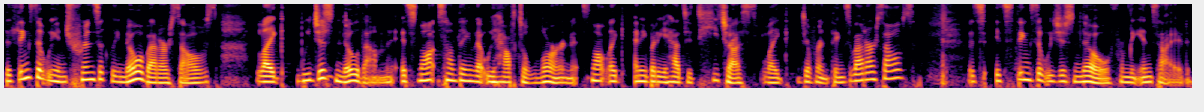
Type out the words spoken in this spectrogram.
The things that we intrinsically know about ourselves like we just know them. It's not something that we have to learn. It's not like anybody had to teach us like different things about ourselves. It's it's things that we just know from the inside.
